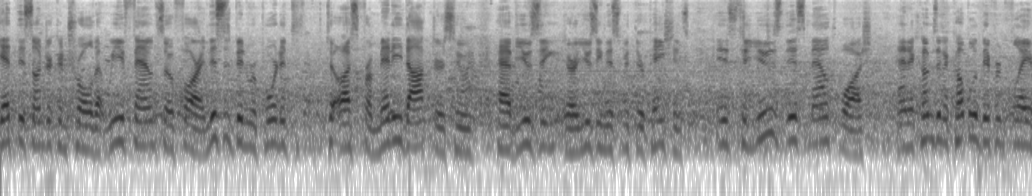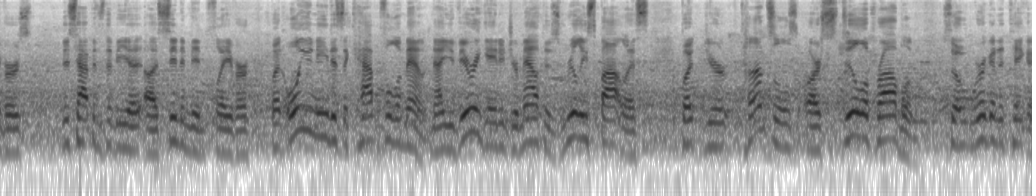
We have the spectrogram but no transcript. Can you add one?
get this under control that we've found so far, and this has been reported to us from many doctors who have using or using this with their patients, is to use this mouthwash, and it comes in a couple of different flavors. This happens to be a, a, cinnamon flavor, but all you need is a capful amount. Now you've irrigated, your mouth is really spotless, but your tonsils are still a problem. So we're going to take a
